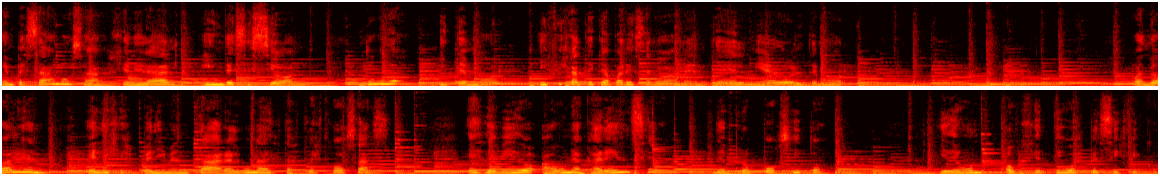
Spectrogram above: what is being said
Empezamos a generar indecisión, duda y temor. Y fíjate que aparece nuevamente el miedo, el temor. Cuando alguien elige experimentar alguna de estas tres cosas, es debido a una carencia de propósito y de un objetivo específico.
